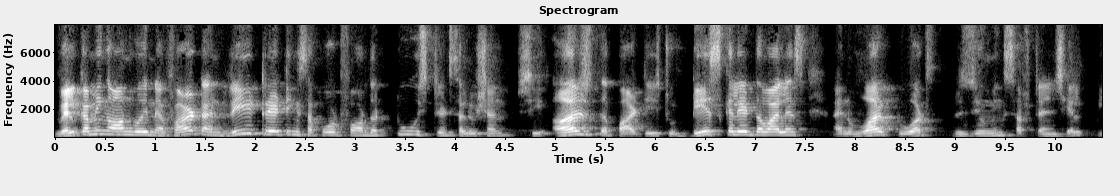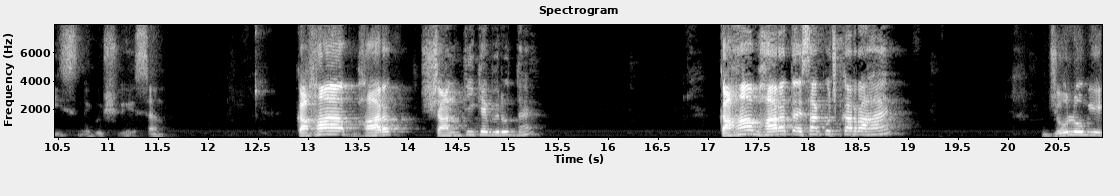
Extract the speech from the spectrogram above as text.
welcoming ongoing effort and reiterating support for the two-state solution. She urged the parties to de-escalate the violence and work towards resuming substantial peace negotiation. कहा भारत शांति के विरुद्ध है कहा भारत ऐसा कुछ कर रहा है जो लोग ये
